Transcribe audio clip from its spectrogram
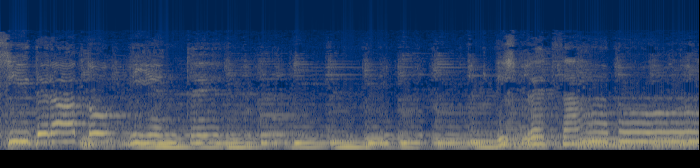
desiderato niente, disprezzato.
